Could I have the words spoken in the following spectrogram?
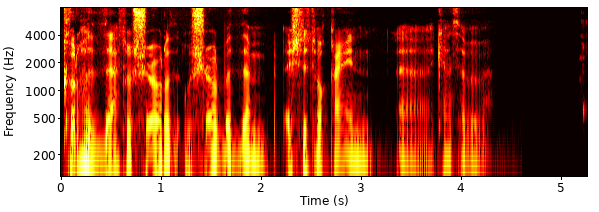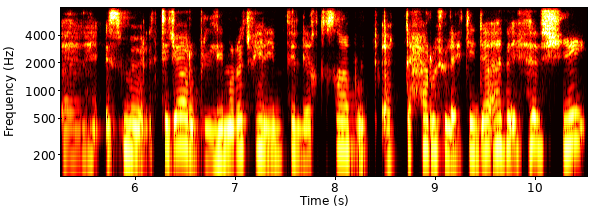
كره الذات والشعور والشعور بالذنب إيش تتوقعين أه، كان سببه؟ أه، اسمه التجارب اللي مريت فيها مثل الاغتصاب والتحرش والاعتداء هذا هذا الشيء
